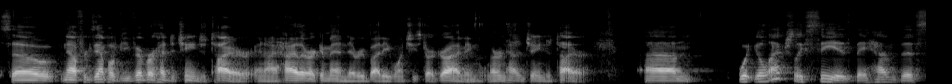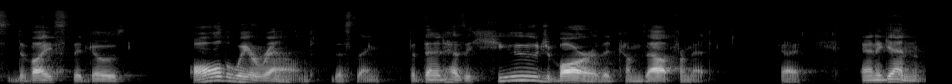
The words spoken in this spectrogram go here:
So now, for example, if you've ever had to change a tire, and I highly recommend everybody, once you start driving, learn how to change a tire. Um, what you'll actually see is they have this device that goes all the way around this thing, but then it has a huge bar that comes out from it. Okay, and again,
